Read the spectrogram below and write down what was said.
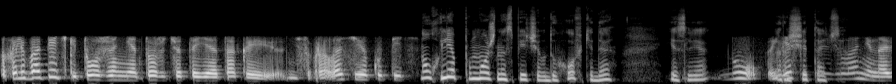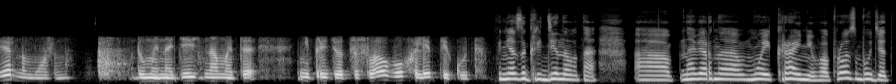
Хлебопечки тоже нет, тоже что-то я так и не собралась ее купить. Ну, хлеб можно спечь в духовке, да? Если Ну, Рассчитать. если при желании, наверное, можно. Думаю, надеюсь, нам это не придется. Слава богу, хлеб пекут. Князь Загрединовна, а, наверное, мой крайний вопрос будет.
